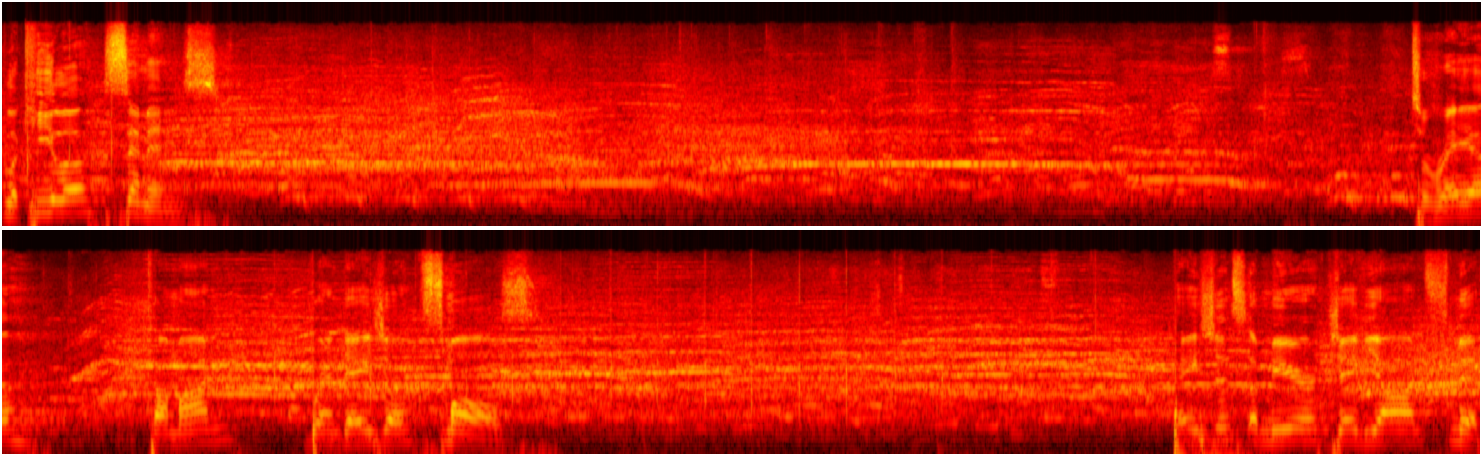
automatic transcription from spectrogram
Lakila Simmons. Tareya Kaman Brandasia Smalls. Patience Amir Javion Smith.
